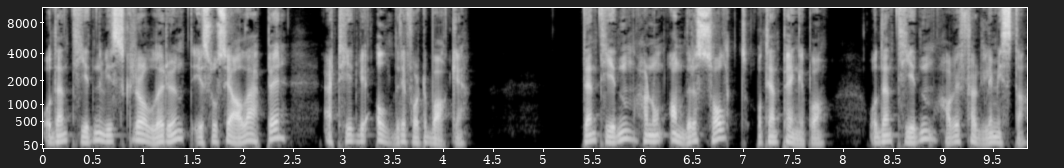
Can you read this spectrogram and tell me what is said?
og den tiden vi scroller rundt i sosiale apper, er tid vi aldri får tilbake. Den tiden har noen andre solgt og tjent penger på, og den tiden har vi følgelig mista.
